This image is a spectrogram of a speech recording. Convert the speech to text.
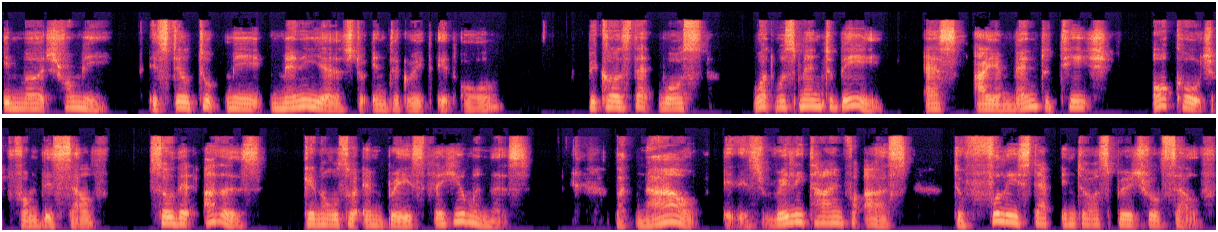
emerged from me. It still took me many years to integrate it all because that was what was meant to be, as I am meant to teach or coach from this self so that others can also embrace the humanness. But now it is really time for us to fully step into our spiritual self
